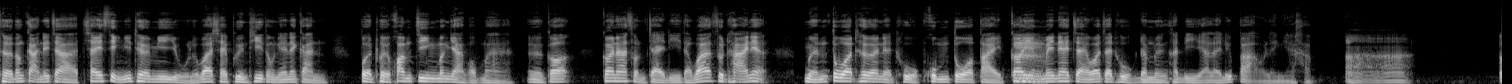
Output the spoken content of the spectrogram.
เธอต้องการที่จะใช้สิ่งที่เธอมีอยู่ หรือว่าใช้พื้นที่ตรงเนี้ยในการเปิดเผยความจริงบางอย่างออกมา เออก็ก็น่าสนใจดี แต่ว่าสุดท้ายเนี่ย เหมือนตัวเธอเนี่ยถูกคุมตัวไป ก็ยังไม่แน่ใจว่าจะถูกดำเนินคดีอะไรหรือเปล่าอะไรเงี้ยครับ อ่า เอ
